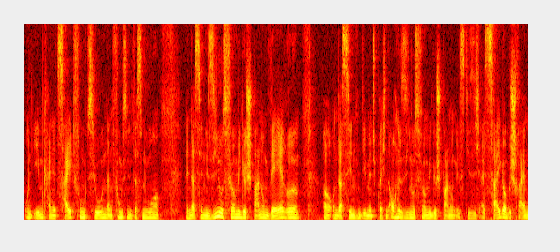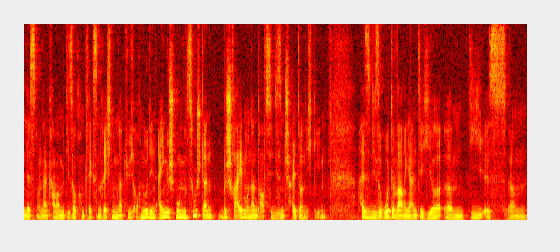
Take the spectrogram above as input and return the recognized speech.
und eben keine Zeitfunktion. Dann funktioniert das nur, wenn das hier eine sinusförmige Spannung wäre äh, und das hinten dementsprechend auch eine sinusförmige Spannung ist, die sich als Zeiger beschreiben lässt. Und dann kann man mit dieser komplexen Rechnung natürlich auch nur den eingeschwungenen Zustand beschreiben und dann darf es diesen Schalter nicht geben. Also diese rote Variante hier, ähm, die ist ähm,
